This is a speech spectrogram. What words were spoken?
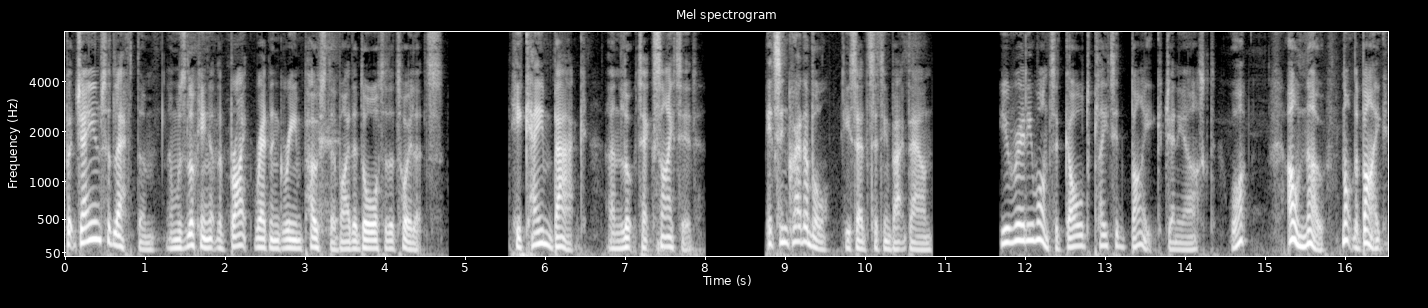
But James had left them and was looking at the bright red and green poster by the door to the toilets. He came back and looked excited. It's incredible, he said, sitting back down. You really want a gold plated bike? Jenny asked. What? Oh, no, not the bike,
